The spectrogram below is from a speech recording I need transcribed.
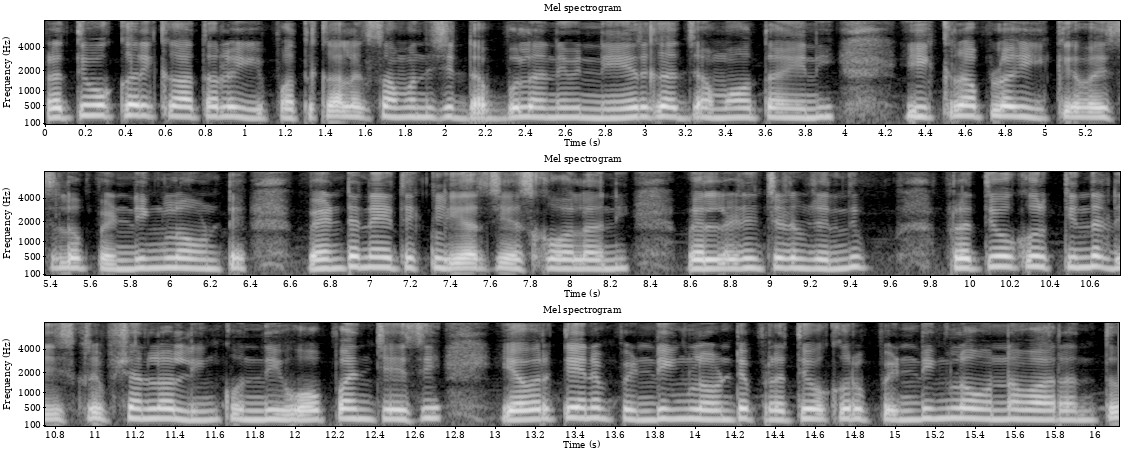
ప్రతి ఒక్కరి ఖాతాలో ఈ పథకాలకు సంబంధించి డబ్బులు అనేవి నేరుగా జమ అవుతాయని ఈ క్రాప్లో ఈ కేవైసీలో పెండింగ్లో ఉంటే వెంటనే అయితే క్లియర్ చేసుకోవాలని వెల్లడించడం జరిగింది. ప్రతి ఒక్కరు కింద డిస్క్రిప్షన్లో లింక్ ఉంది. ఓపెన్ చేసి ఎవరికైనా పెండింగ్లో ఉంటే ప్రతి ఒక్కరు పెండింగ్లో ఉన్న వారంతా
